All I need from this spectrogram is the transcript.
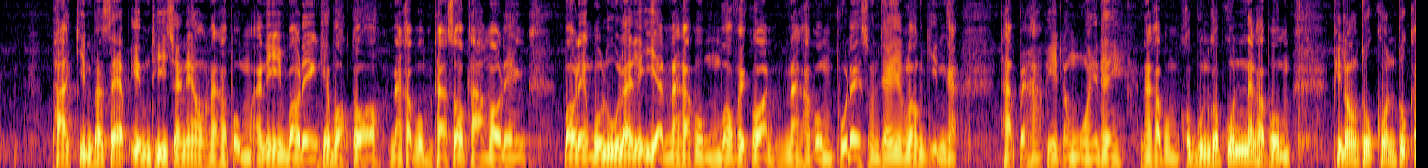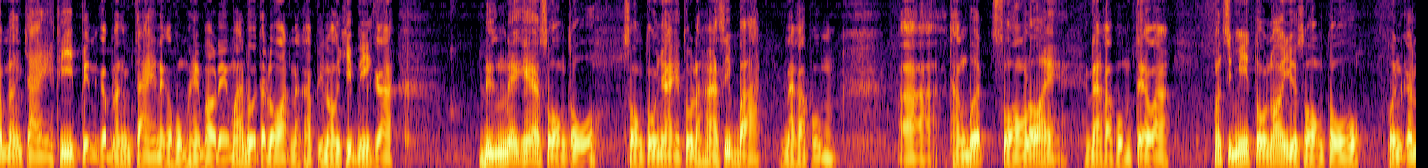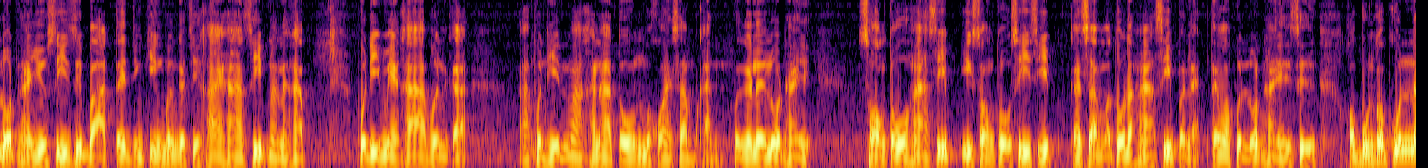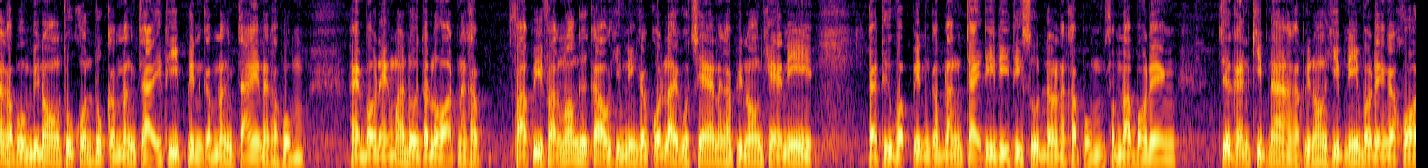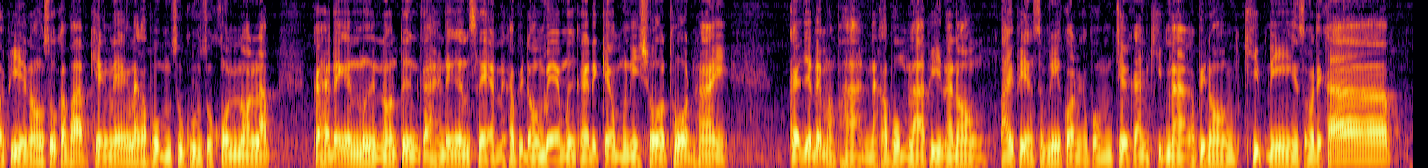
พากินพาแซบ MT Channel นะครับผมอันนี้เบาแดงแค่บอกต่อนะครับผมถ้าสอบถามเบาแดงเบาแดงโบลูรายละเอียดนะครับผมบอกไว้ก่อนนะครับผมผู้ใดสนใจอยากลองกินกะทักไปหาเพจน้องมวยได้นะครับผมขอบคุณขอบคุณนะครับผมพี่น้องทุกคนทุกกำลังใจที่เป็นกำลังใจนะครับผมให้เบาแดงมาโดยตลอดนะครับพี่น้องคลิปนี้ก็ดึงได้แค่ซองโต สองตัวใหญ่ตัวละห้าสิบบาทนะครับผมอ่าทางเบิร์ดสองร้อยนะครับผมแต่ว่ามันจะมีตัวน้อยอยู่สองตัวเพิ่นก็ลดให้อยู่ 40 บาท แต่จริง ๆ เพิ่นก็จะขาย 50นั่นนะครับพอดีแม่ค้าเพิ่นก็อ่าเพิ่นเห็นว่าขนาดโตมันบ่ค่อยซ้ำกัน เพิ่นก็เลยลดให้ ซองโต50อีกซองโต40ก็ซ้ำว่าตัวละ50นั่นแหละ แต่ว่าเพิ่นลดให้ซื่อขอบคุญขอบคุณนะครับผมพี่น้องทุกคนทุกกำลังใจที่เป็นกำลังใจนะครับผมให้เบาแดงมาโดยตลอดนะครับฝากพี่ฝากน้องคือเก่าคลิปนี้ก็กดไลค์กดแชร์นะครับพี่น้องแค่นี้ก็ถือว่าเป็นกำลังใจที่ดีที่สุดแล้วนะครับผมสำหรับเบาแดงเจอกันคลิปหน้าครับพี่น้องคลิปนี้เบาแดงกับคอพี่น้องสุขภาพแข็งแรงนะครับผมสุขุสุขคนนอนรับก็ให้ได้เงินหมื่นนอนตื่นก็ให้ได้เงินแสนนะครับพี่น้องแบมือก็ได้แก้วมือนี้โชว์โทษให้ ก็จะได้มาผ่านนะครับผมลาพี่ละน้อง ไปเพียงสำนีก่อนครับผมเจอกันคลิปหน้าครับพี่น้องคลิปนี้สวัสดีครับ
